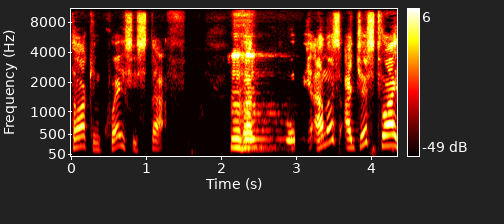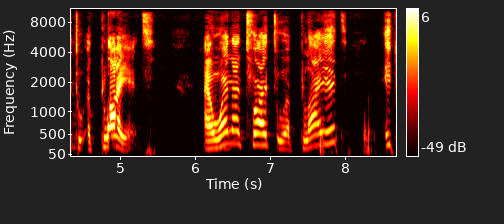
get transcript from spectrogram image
talking crazy stuff mm-hmm. but to be honest i just tried to apply it and when i tried to apply it it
